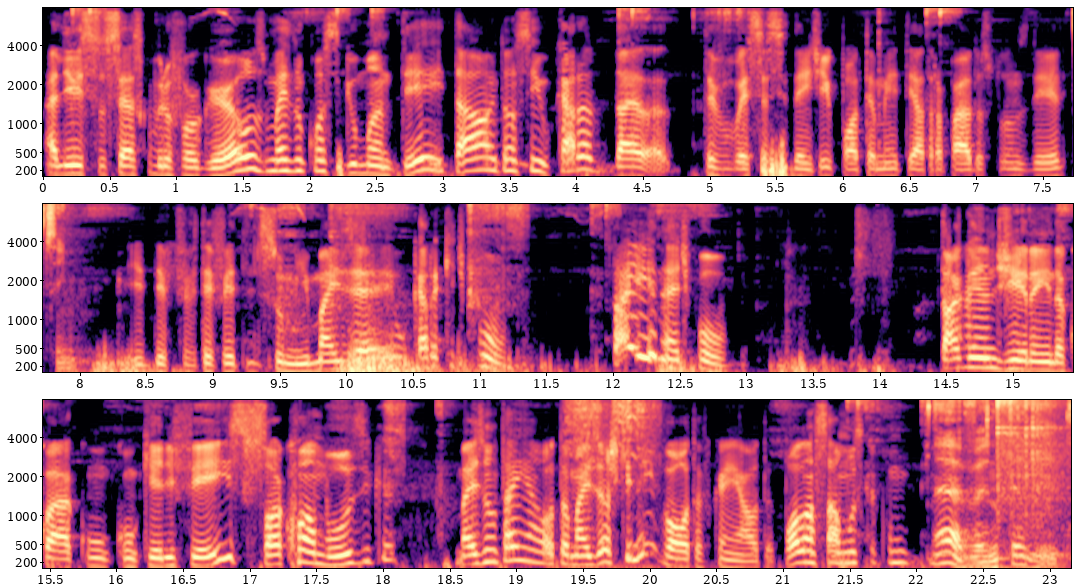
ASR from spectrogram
ali o sucesso com Beautiful Girls, mas não conseguiu manter e tal. Então, assim, o cara dá- teve esse acidente aí, pode também ter atrapalhado os planos dele Sim. e ter, ter feito ele sumir, mas é o cara que, tipo, tá aí, né? Tipo, tá ganhando dinheiro ainda com, a- com, com o que ele fez, só com a música, mas não tá em alta. Mas eu acho que nem volta a ficar em alta. Pode lançar a música com. É, velho, não tem jeito.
